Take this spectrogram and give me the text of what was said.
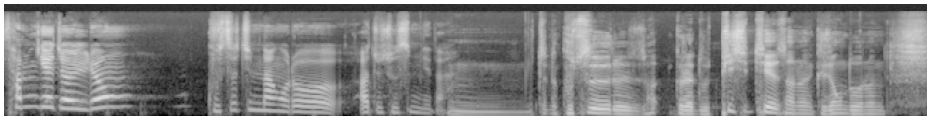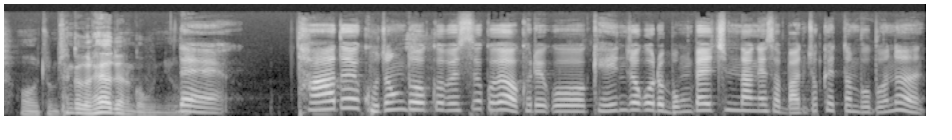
3계절용 구스 침낭으로 아주 좋습니다. 음, 어쨌든 구스를 서- 그래도 PCT에서는 그 정도는 어, 좀 생각을 해야 되는 거군요. 네. 다들 그 정도 급을 쓰고요. 그리고 개인적으로 몽벨 침낭에서 만족했던 부분은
